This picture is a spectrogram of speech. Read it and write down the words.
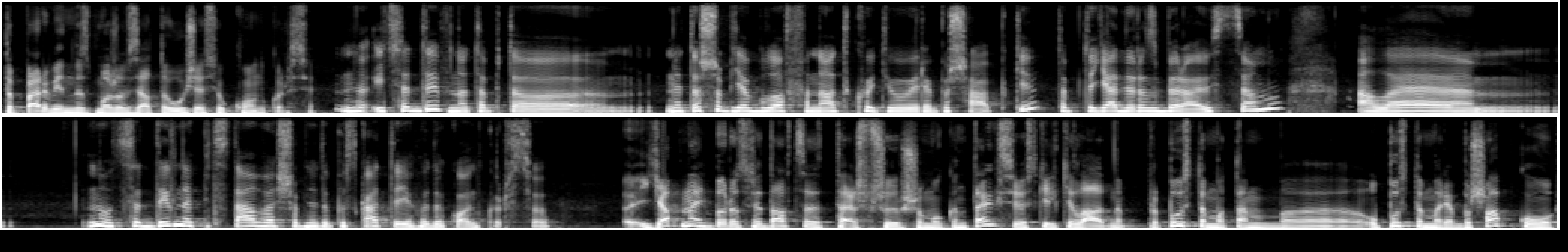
тепер він не зможе взяти участь у конкурсі. Ну і це дивно. Тобто, не те, щоб я була фанаткою Рябошапки, тобто я не розбираюсь в цьому, але ну, це дивна підстава, щоб не допускати його до конкурсу. Я б навіть би розглядав це теж в ширшому контексті, оскільки, ладно, припустимо, там е, опустимо рябошапку,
